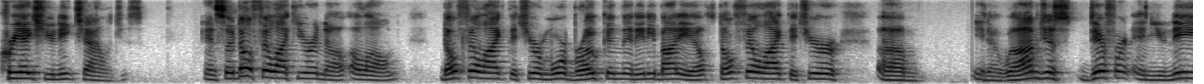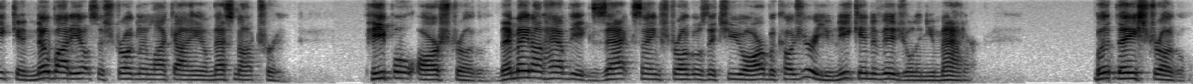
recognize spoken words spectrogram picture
creates unique challenges. And so don't feel like you're alone. Don't feel like that you're more broken than anybody else. Don't feel like that you're, um, you know, well, I'm just different and unique and nobody else is struggling like I am. That's not true. People are struggling. They may not have the exact same struggles that you are because you're a unique individual and you matter. But they struggle.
